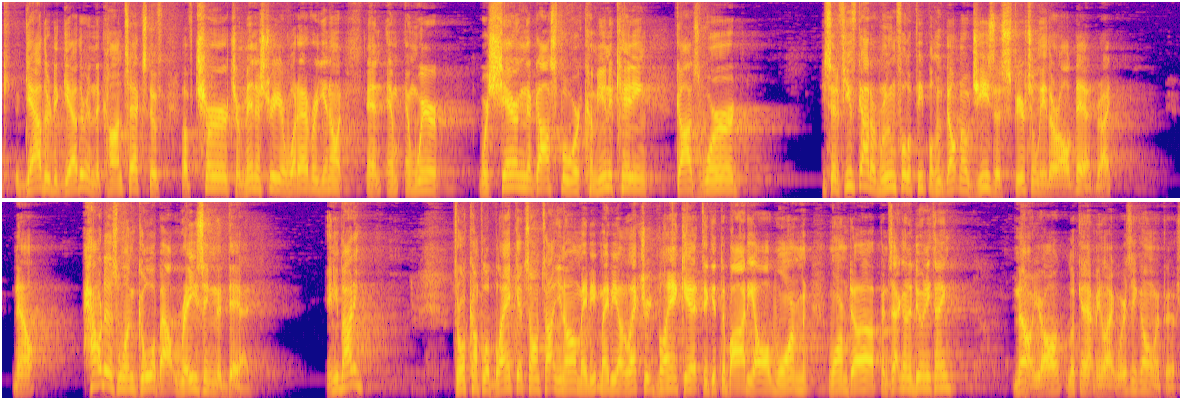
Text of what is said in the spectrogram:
g- gather together in the context of, of church or ministry or whatever, you know, and, and, and we're, we're sharing the gospel, we're communicating God's word. He said, if you've got a room full of people who don't know Jesus, spiritually they're all dead, right? Now, how does one go about raising the dead? Anybody? Throw a couple of blankets on top, you know, maybe, maybe an electric blanket to get the body all warm, warmed up. And is that going to do anything? No, you're all looking at me like, where's he going with this?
